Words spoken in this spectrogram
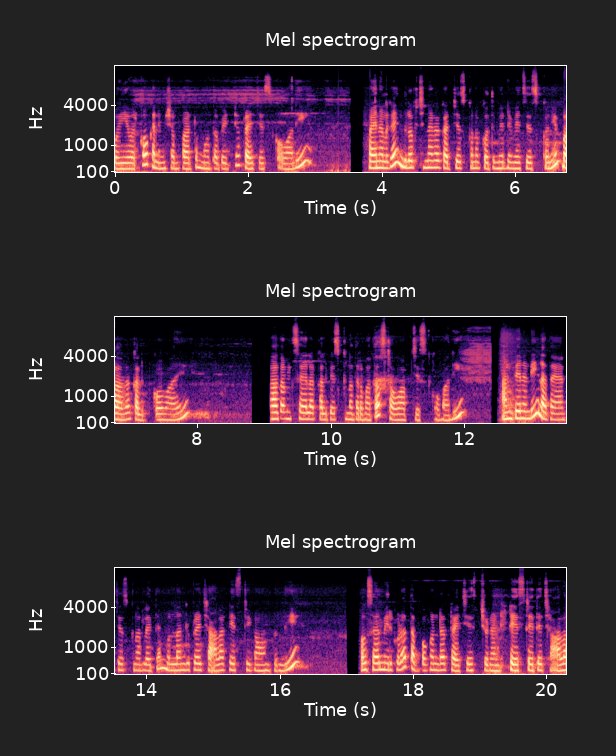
పోయే వరకు ఒక నిమిషం పాటు మూత పెట్టి ఫ్రై చేసుకోవాలి. ఫైనల్గా ఇందులోకి చిన్నగా కట్ చేసుకున్న కొత్తిమీరని వేసేసుకొని బాగా కలుపుకోవాలి. బాగా మిక్స్ అయ్యేలా కలిపేసుకున్న తర్వాత స్టవ్ ఆఫ్ చేసుకోవాలి. అంతేనండి ఇలా తయారు చేసుకున్నట్లయితే ముల్లంగి ఫ్రై చాలా టేస్టీగా ఉంటుంది. ఒకసారి మీరు కూడా తప్పకుండా ట్రై చేసి చూడండి టేస్ట్ అయితే చాలా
